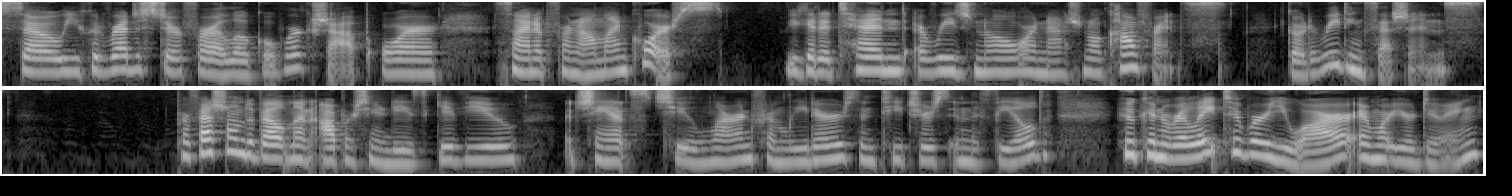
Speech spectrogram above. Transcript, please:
So you could register for a local workshop or sign up for an online course. You could attend a regional or national conference, go to reading sessions. Professional development opportunities give you a chance to learn from leaders and teachers in the field who can relate to where you are and what you're doing.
